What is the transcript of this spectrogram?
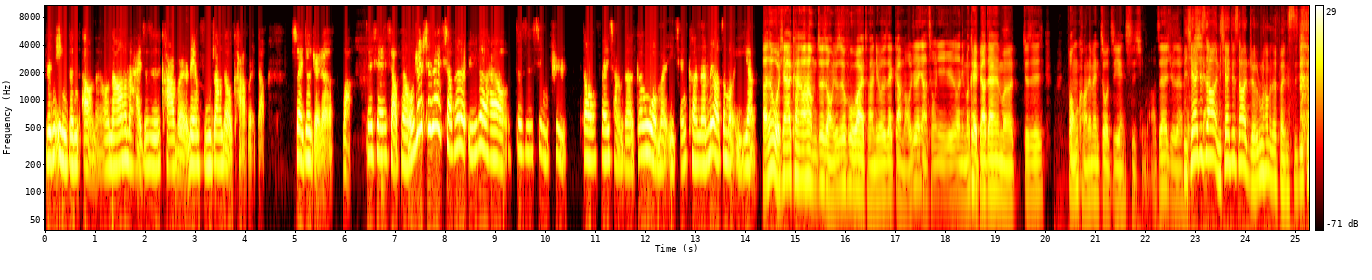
人影灯哦，然后然后他们还就是 cover，连服装都有 cover 到，所以就觉得哇，这些小朋友，我觉得现在小朋友娱乐还有就是兴趣。都非常的跟我们以前可能没有这么一样。反正我现在看到他们这种就是户外团体或者在干嘛，我就很想冲进去说：你们可以不要再那么就是疯狂那边做这件事情嘛！我真的觉得你现在就是要你现在就是要惹怒他们的粉丝，就是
